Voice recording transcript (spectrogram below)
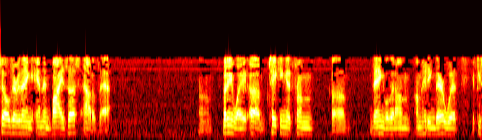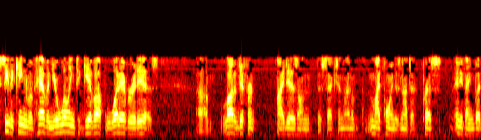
sells everything, and then buys us out of that. Um, but anyway, um, taking it from um, the angle that I'm I'm hitting there with, if you see the kingdom of heaven, you're willing to give up whatever it is. Um, a lot of different ideas on this section. I don't, my point is not to press anything, but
